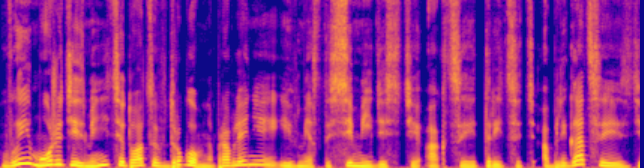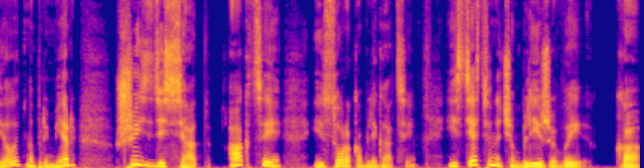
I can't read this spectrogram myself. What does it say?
вы можете изменить ситуацию в другом направлении и вместо 70 акций 30 облигаций сделать, например, 60 акций и 40 облигаций. Естественно, чем ближе вы к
